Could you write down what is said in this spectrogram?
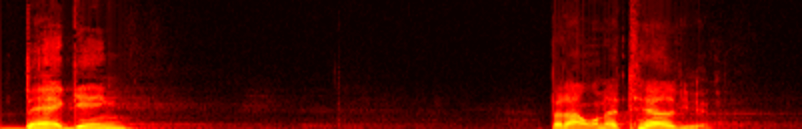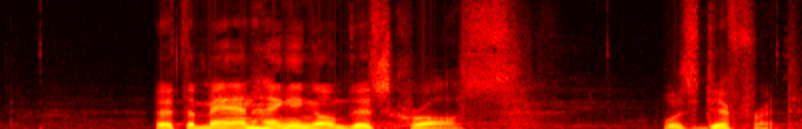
begging. But I want to tell you that the man hanging on this cross was different.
